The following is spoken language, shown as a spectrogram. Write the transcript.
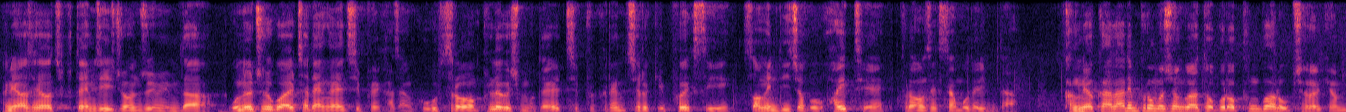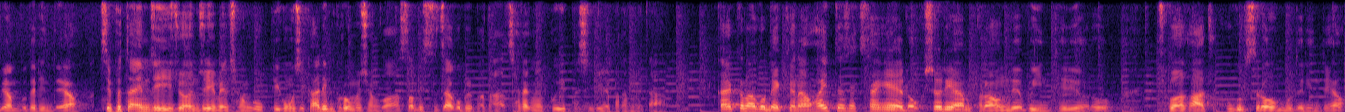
안녕하세요. 지프타임즈 이주원 주임입니다. 오늘 출고할 차량은 지프의 가장 고급스러운 플래그십 모델 지프 그랜드 체로키 4XE 서밋 리저브 화이트의 브라운 색상 모델입니다. 강력한 할인 프로모션과 더불어 풍부한 옵션을 겸비한 모델인데요. 지프타임즈 이주원 주임의 전국 비공식 할인 프로모션과 서비스 작업을 받아 차량을 구입하시길 바랍니다. 깔끔하고 매끈한 화이트 색상의 럭셔리한 브라운 내부 인테리어로 조화가 아주 고급스러운 모델인데요.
